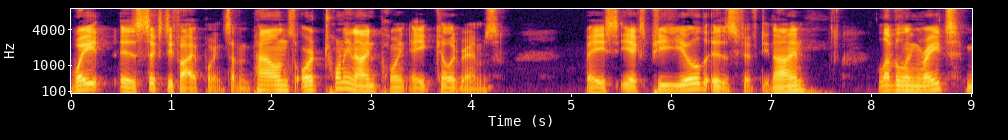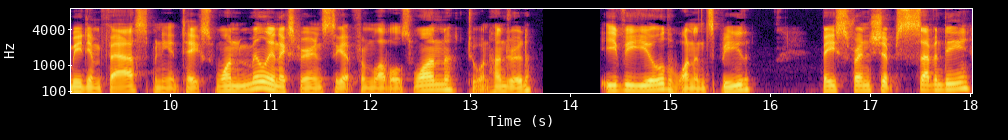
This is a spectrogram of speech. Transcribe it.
Weight is 65.7 pounds or 29.8 kilograms. Base EXP yield is 59. Leveling rate, medium fast, meaning it takes 1 million experience to get from levels 1 to 100. EV yield, 1 in speed. Base friendship 70,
